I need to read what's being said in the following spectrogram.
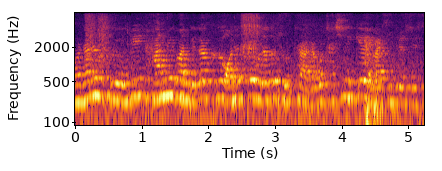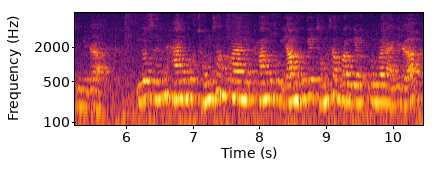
어, 나는 그 우리 한미 관계가 그 어느 때보다도 좋다라고 자신 있게 말씀드릴 수 있습니다. 이것은 한국 정상만 한국 양국의 정상 관계뿐만 아니라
